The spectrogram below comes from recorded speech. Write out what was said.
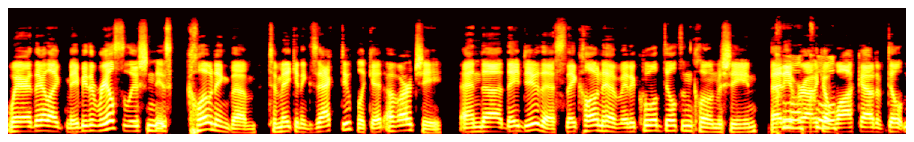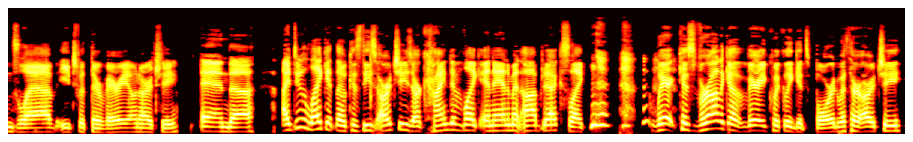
Where they're like, maybe the real solution is cloning them to make an exact duplicate of Archie. And uh, they do this. They clone him in a cool Dilton clone machine. Betty Cool, and Veronica cool. walk out of Dilton's lab, each with their very own Archie. And uh, I do like it though, because these Archies are kind of like inanimate objects. Like, where because Veronica very quickly gets bored with her Archie,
